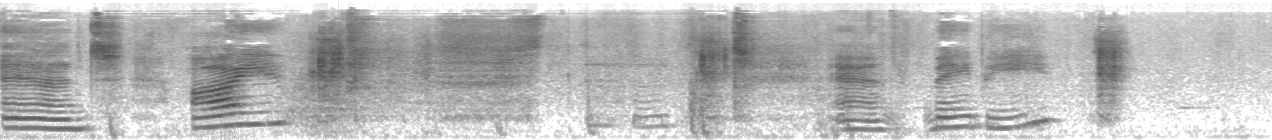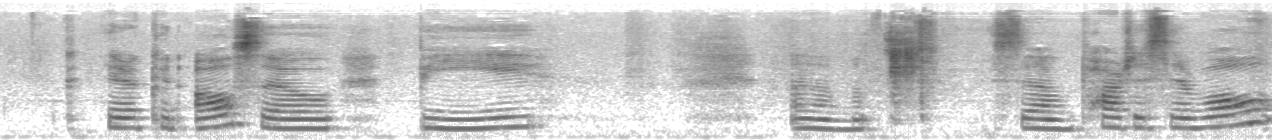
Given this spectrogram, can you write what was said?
And I and maybe there could also be um, some paracetamol,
